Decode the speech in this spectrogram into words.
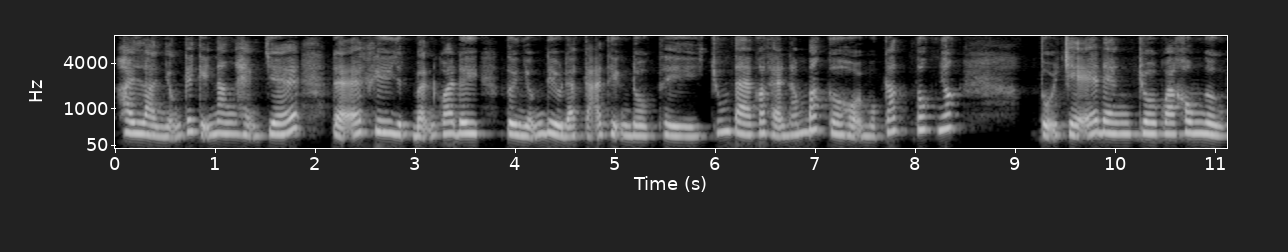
hay là những cái kỹ năng hạn chế để khi dịch bệnh qua đi, từ những điều đã cải thiện được thì chúng ta có thể nắm bắt cơ hội một cách tốt nhất. Tuổi trẻ đang trôi qua không ngừng,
